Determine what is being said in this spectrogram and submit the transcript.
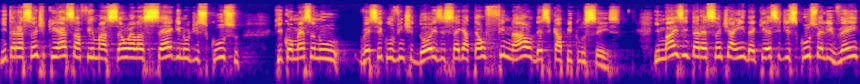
Interessante que essa afirmação ela segue no discurso que começa no versículo 22 e segue até o final desse capítulo 6. E mais interessante ainda é que esse discurso ele vem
